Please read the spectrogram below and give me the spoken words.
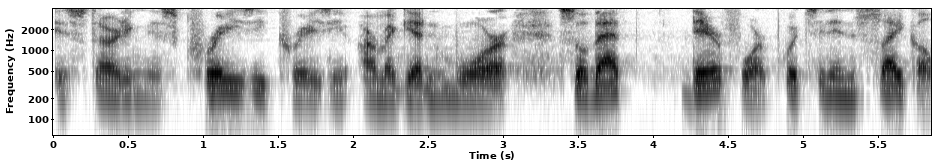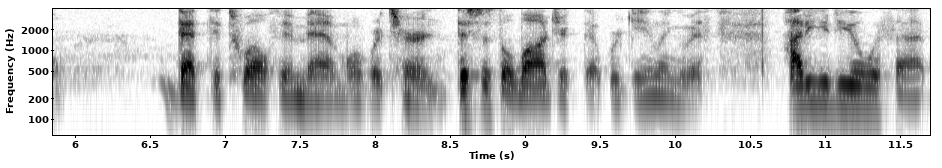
is starting this crazy, crazy Armageddon war. So that therefore puts it in cycle that the 12th Imam will return. This is the logic that we're dealing with. How do you deal with that?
